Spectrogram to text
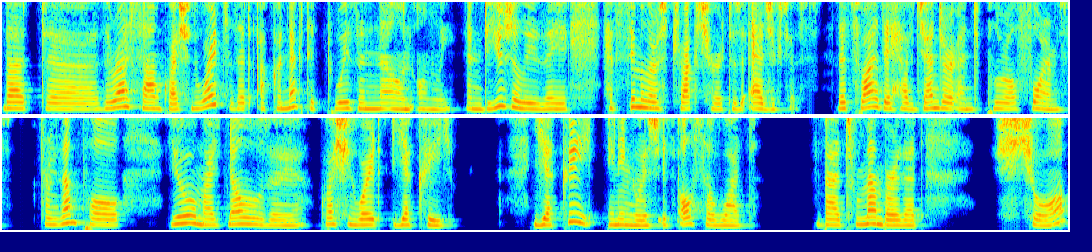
But uh, there are some question words that are connected with a noun only, and usually they have similar structure to the adjectives. That's why they have gender and plural forms. For example, you might know the question word який. Який in English is also what. But remember that що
